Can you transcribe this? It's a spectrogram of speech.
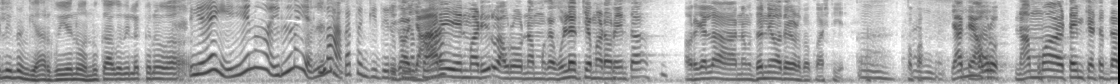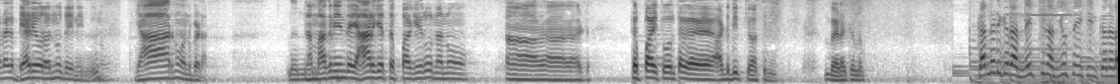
ಇಲ್ಲಿ ನಂಗೆ ಯಾರಿಗೂ ಏನು ಅನ್ನಕ್ಕಾಗೋದಿಲ್ಲ ಕಣವ ಏ ಏನು ಇಲ್ಲ ಎಲ್ಲ ಆಗತ್ತಂಗಿದ್ದೀರಿ ಈಗ ಯಾರೇ ಏನ್ ಮಾಡಿದ್ರು ಅವರು ನಮ್ಗೆ ಒಳ್ಳೇದಕ್ಕೆ ಮಾಡವ್ರೆ ಅಂತ ಅವ್ರಿಗೆಲ್ಲ ನಮ್ಮ ಧನ್ಯವಾದ ಹೇಳ್ಬೇಕು ಅಷ್ಟೇ ಪಾಪ. ಯಾಕೆ ಅವರು ನಮ್ಮ ಟೈಮ್ ಕೆಟ್ಟದ್ದಾದಾಗ ಬೇರೆಯವ್ರು ಅನ್ನೋದೇನಿದ್ದು ಯಾರನ್ನೂ ಅನ್ಬೇಡ. ನನ್ನ ನಮ್ಮ ಮಗನಿಂದ ಯಾರಿಗೆ ತಪ್ಪಾಗಿದ್ರು ನಾನು ತಪ್ಪಾಯಿತು ಅಂತ ಅಡ್ಬಿದ್ದು ಕೇಳ್ತೀನಿ. ಬೇಡ ಕನ್ನಡಿಗರ ನೆಚ್ಚಿನ ನ್ಯೂಸ್ ಏಟೀನ್ ಕನ್ನಡ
